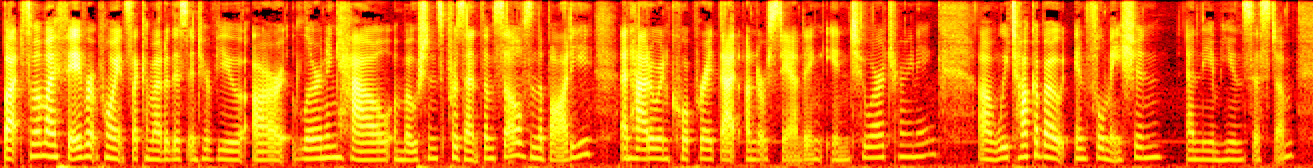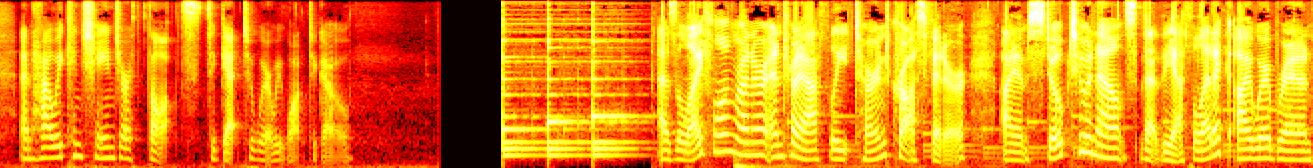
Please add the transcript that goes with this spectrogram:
but some of my favorite points that come out of this interview are learning how emotions present themselves in the body and how to incorporate that understanding into our training. Um, we talk about inflammation and the immune system and how we can change our thoughts to get to where we want to go. As a lifelong runner and triathlete turned CrossFitter, I am stoked to announce that the athletic eyewear brand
